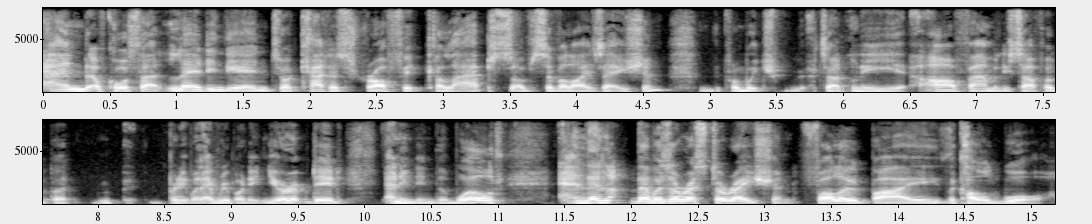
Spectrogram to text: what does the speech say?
And of course, that led in the end to a catastrophic collapse of civilization, from which certainly our family suffered, but pretty well everybody in Europe did, and in the world. And then there was a restoration, followed by the Cold War.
